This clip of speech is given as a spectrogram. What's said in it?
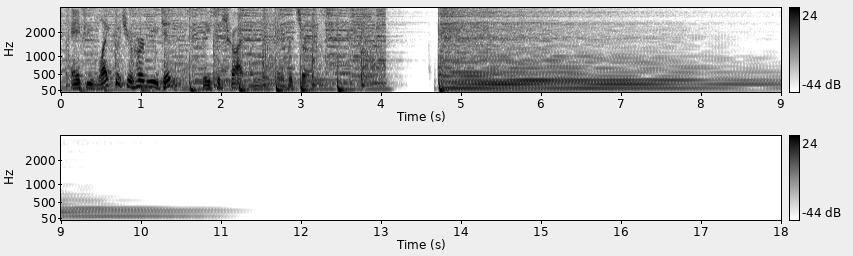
And if you liked what you heard or you didn't, please subscribe on your favorite service.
